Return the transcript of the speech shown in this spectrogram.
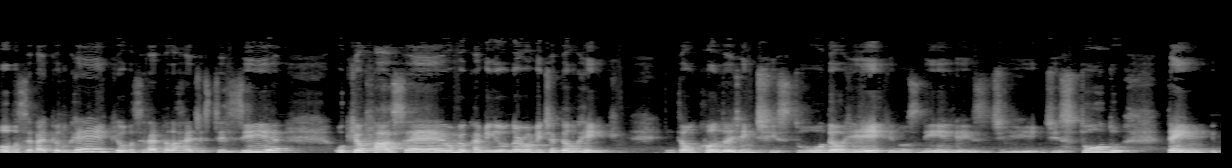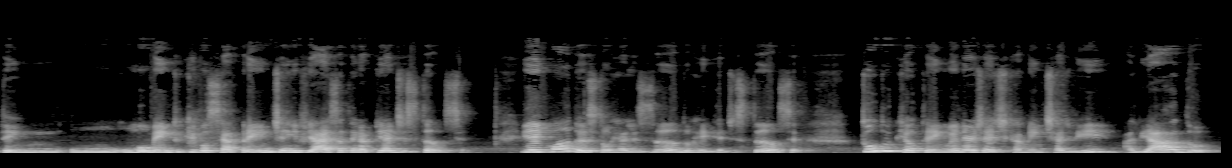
Ou você vai pelo reiki, ou você vai pela radiestesia. O que eu faço é, o meu caminho normalmente é pelo reiki. Então, quando a gente estuda o reiki nos níveis de, de estudo, tem, tem um, um momento que você aprende a enviar essa terapia à distância. E aí, quando eu estou realizando o reiki à distância, tudo que eu tenho energeticamente ali, aliado,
